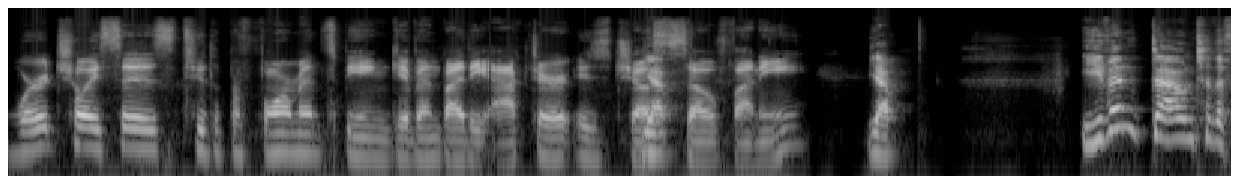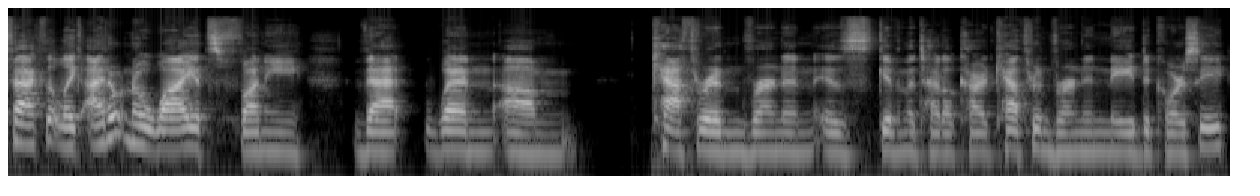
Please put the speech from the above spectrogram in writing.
word choices to the performance being given by the actor is just yep. so funny. Yep even down to the fact that like I don't know why it's funny that when um Catherine Vernon is given the title card, Catherine Vernon Nade de Courcy,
